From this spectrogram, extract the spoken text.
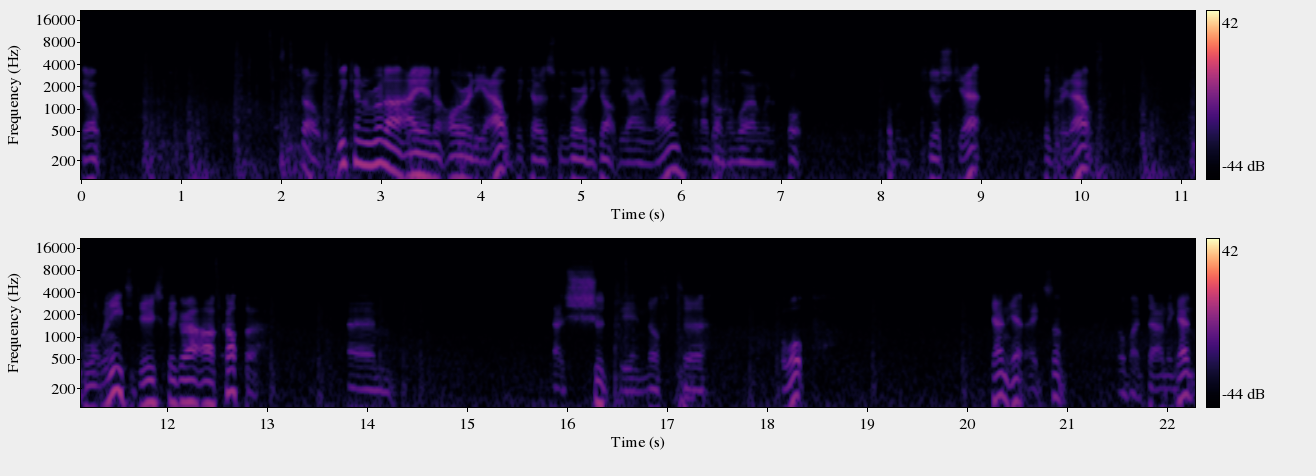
go. So, we can run our iron already out because we've already got the iron line, and I don't know where I'm going to put, put them just yet. We'll figure it out. But what we need to do is figure out our copper. Um, that should be enough to go up. Can, yeah, excellent. Go back down again.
